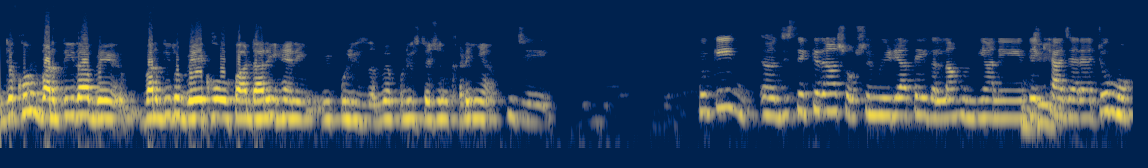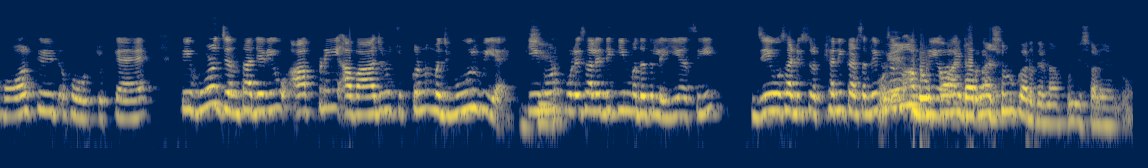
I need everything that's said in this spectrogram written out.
ਦੇਖੋ ਉਹਨੂੰ ਵਰਦੀ ਦਾ ਬੇ- ਵਰਦੀ ਤੋਂ ਬੇਖੌਫ ਆ ਡਰ ਹੀ ਹੈ ਨਹੀਂ ਵੀ ਪੁਲਿਸ ਮੈਂ ਪੁਲਿਸ ਸਟੇਸ਼ਨ ਖੜੀ ਆ ਜੀ। ਕਿਉਂਕਿ ਜਿਸ ਤਰੀਕੇ ਦੇ ਨਾਲ ਸੋਸ਼ਲ ਮੀਡੀਆ ਤੇ ਗੱਲਾਂ ਹੁੰਦੀਆਂ ਨੇ ਦੇਖਿਆ ਜਾ ਰਿਹਾ ਹੈ, ਜੋ ਮਾਹੌਲ ਕ੍ਰੀਏਟ ਹੋ ਚੁੱਕਾ ਹੈ ਤੇ ਹੁਣ ਜਨਤਾ ਜਿਹੜੀ ਉਹ ਆਪਣੀ ਆਵਾਜ਼ ਨੂੰ ਚੁੱਕਣ ਨੂੰ ਮਜਬੂਰ ਵੀ ਹੈ ਕਿ ਜੀ। ਹੁਣ ਪੁਲਿਸ ਵਾਲੇ ਦੀ ਕੀ ਮਦਦ ਲਈਏ ਅਸੀਂ ਜੇ ਉਹ ਸਾਡੀ ਸੁਰੱਖਿਆ ਨਹੀਂ ਕਰ ਸਕਦੇ ਸਾਨੂੰ ਆਪਣੀ ਲੋਕਾਂ ਨੇ ਆਵਾਜ਼ ਡਰਨਾ ਚੁੱਕਣੀ ਸ਼ੁਰੂ ਕਰ ਦੇਣਾ ਪੁਲਿਸ ਵਾਲਿਆਂ ਤੋਂ।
